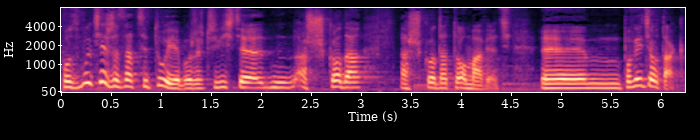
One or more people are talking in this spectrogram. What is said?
Pozwólcie, że zacytuję, bo rzeczywiście mm, aż szkoda, aż szkoda to omawiać. Powiedział tak.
